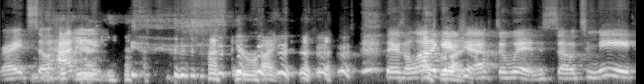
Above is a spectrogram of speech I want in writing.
right? So how do you? You're right. There's a lot That's of games right. you have to win. So to me,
